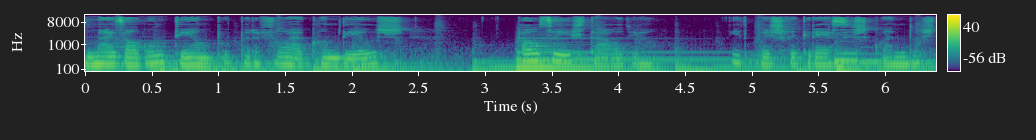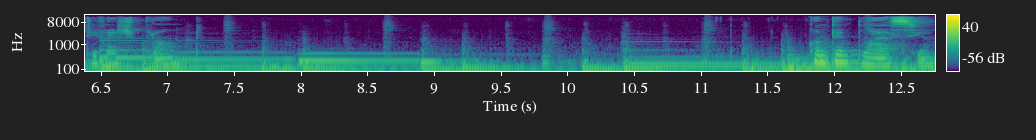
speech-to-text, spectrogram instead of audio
de mais algum tempo para falar com Deus, pausa este áudio e depois regressas quando estiveres pronto. Contemplácio.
